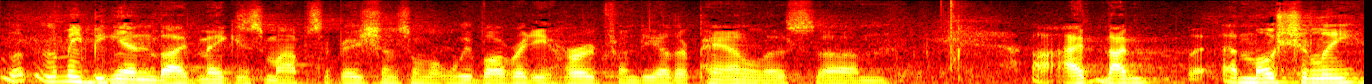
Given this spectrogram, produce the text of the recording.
let me begin by making some observations on what we've already heard from the other panelists. Um, I, am emotionally,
